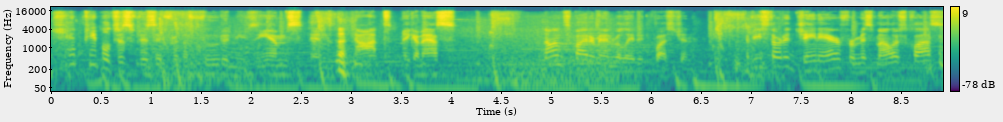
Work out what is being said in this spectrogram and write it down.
Can't people just visit for the food and museums and not make a mess? Non-Spider-Man related question. Have you started Jane Eyre for Miss Maller's class?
